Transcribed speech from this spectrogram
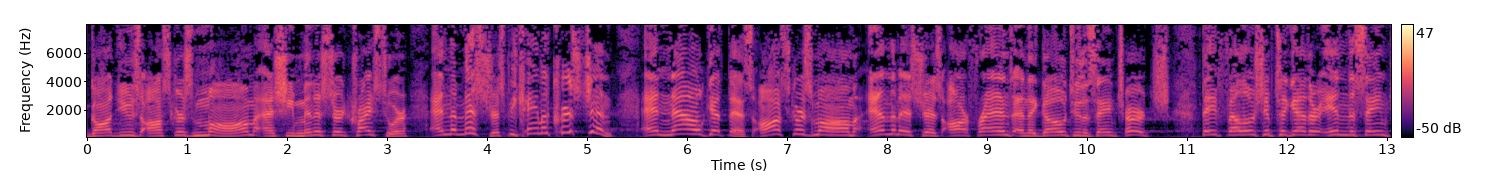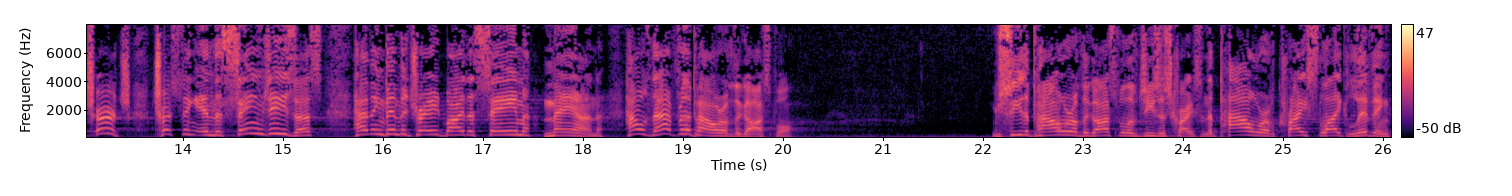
God used Oscar's mom as she ministered Christ to her, and the mistress became a Christian. And now get this, Oscar's mom and the mistress are friends and they go to the same church. They fellowship together in the same church, trusting in the same Jesus, having been betrayed by the same man. How's that for the power of the gospel? You see the power of the gospel of Jesus Christ and the power of Christ-like living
